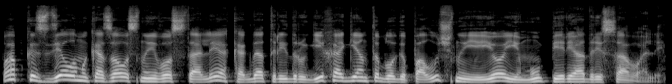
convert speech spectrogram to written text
Папка с делом оказалась на его столе, когда три других агента благополучно ее ему переадресовали.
